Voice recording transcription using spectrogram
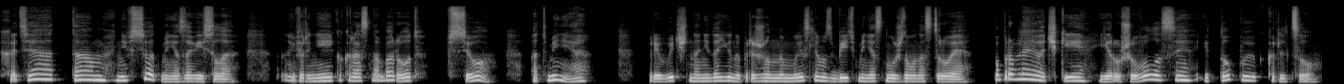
Хотя там не все от меня зависело. Вернее, как раз наоборот. все от меня. Привычно не даю напряженным мыслям сбить меня с нужного настроя. Поправляю очки, ерошу волосы и топаю к крыльцу.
